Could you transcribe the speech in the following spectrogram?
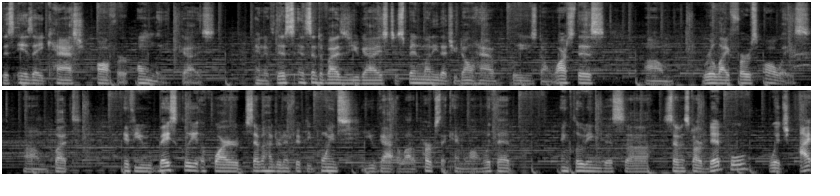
This is a cash offer only, guys. And if this incentivizes you guys to spend money that you don't have, please don't watch this. Um, real life first, always. Um, but if you basically acquired 750 points, you got a lot of perks that came along with that, including this uh, seven star Deadpool, which I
